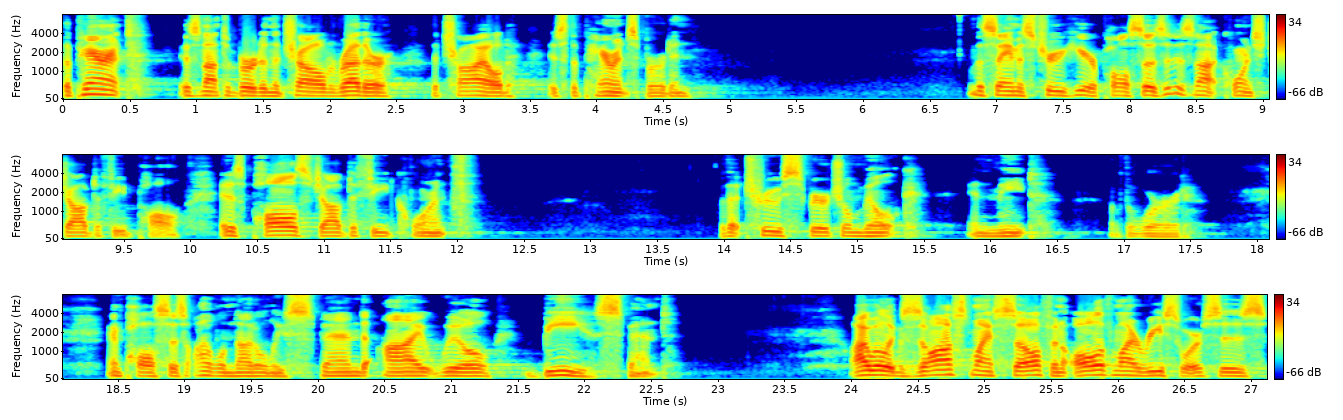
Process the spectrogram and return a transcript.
The parent is not to burden the child, rather, the child is the parent's burden. The same is true here. Paul says it is not Corinth's job to feed Paul, it is Paul's job to feed Corinth that true spiritual milk and meat of the Word. And Paul says, I will not only spend, I will be spent. I will exhaust myself and all of my resources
